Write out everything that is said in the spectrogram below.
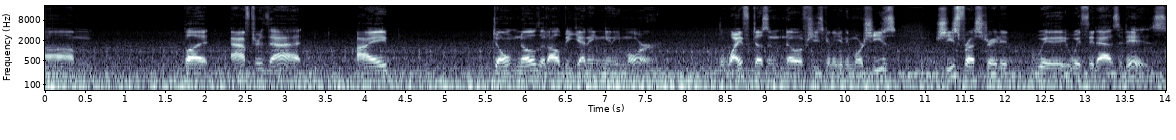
Um, but after that I don't know that I'll be getting any more. The wife doesn't know if she's going to get any more. She's she's frustrated with with it as it is.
